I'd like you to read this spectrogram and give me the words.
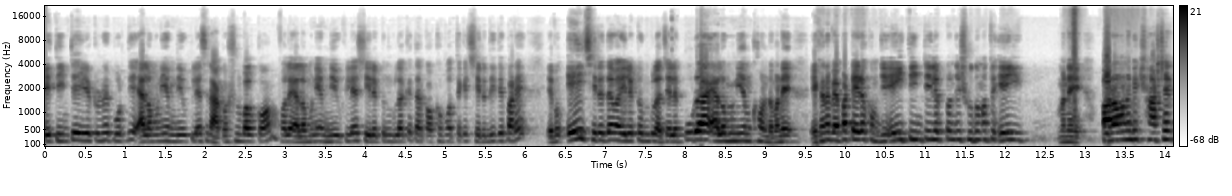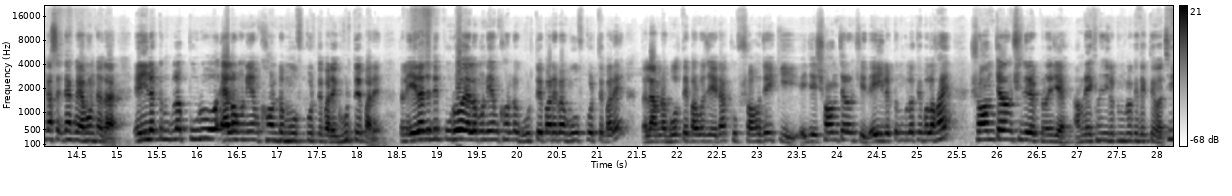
এই তিনটে ইলেকট্রনের প্রতি অ্যালুমিনিয়াম নিউক্লিয়াসের আকর্ষণ বল কম, ফলে অ্যালুমিনিয়াম নিউক্লিয়াস ইলেকট্রনগুলোকে তার কক্ষপথ থেকে ছেড়ে দিতে পারে এবং এই ছেড়ে দেওয়া ইলেকট্রনগুলো চাইলে পুরা অ্যালুমিনিয়াম খণ্ড মানে এখানে ব্যাপারটা এরকম যে এই তিনটে ইলেকট্রন যে শুধুমাত্র এই মানে পারমাণবিক শ্বাসের কাছে, দেখো এমনটা না, এই ইলেকট্রনগুলো পুরো অ্যালুমিনিয়াম খণ্ড মুভ করতে পারে, ঘুরতে পারে। তাহলে এরা যদি পুরো অ্যালুমিনিয়াম খণ্ড ঘুরতে পারে বা মুভ করতে পারে, তাহলে আমরা বলতে পারব যে এরা খুব সহজেই কি, এই যে সঞ্চারণশীল এই ইলেকট্রনগুলোকে বলা হয় সঞ্চারণশীল ইলেকট্রন এই যে আমরা এখানে যে ইলেকট্রনগুলোকে দেখতে পাচ্ছি,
